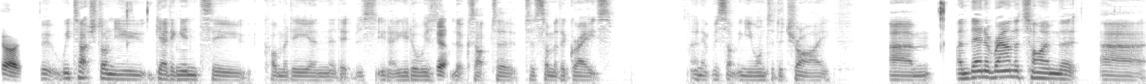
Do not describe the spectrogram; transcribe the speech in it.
Sure. we, we touched on you getting into comedy and that it was you know you'd always Yeah. looked up to to some of the greats, and it was something you wanted to try. Um, and then around the time that uh,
